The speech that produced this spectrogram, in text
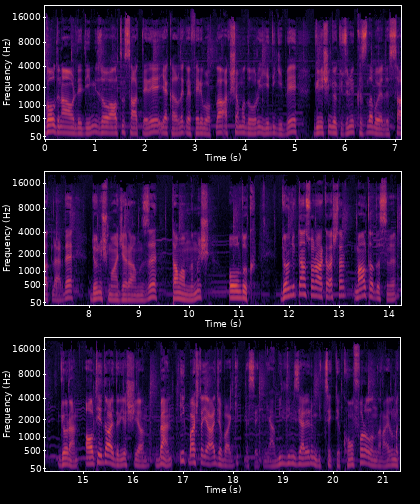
Golden Hour dediğimiz o altın saatleri yakaladık ve feribotla akşama doğru 7 gibi güneşin gökyüzünü kızıla boyadığı saatlerde dönüş maceramızı tamamlamış olduk. Döndükten sonra arkadaşlar Malta adasını gören 6-7 aydır yaşayan ben ilk başta ya acaba gitmesek mi ya bildiğimiz yerlere mi gitsek diye konfor alanından ayrılmak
